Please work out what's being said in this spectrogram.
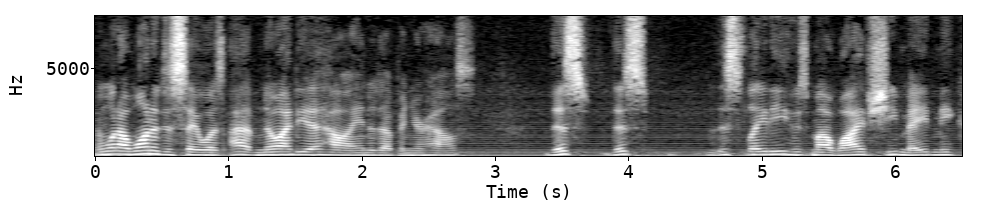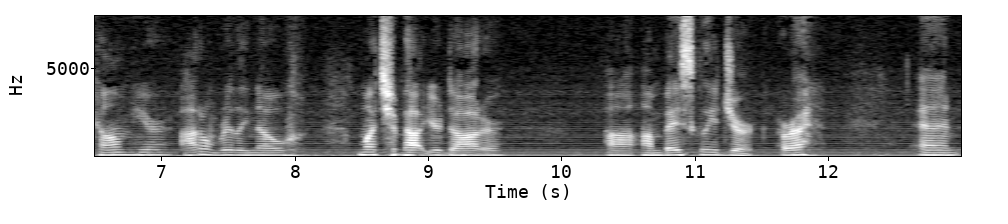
And what I wanted to say was, I have no idea how I ended up in your house this this this lady who's my wife, she made me come here. I don't really know much about your daughter. Uh, I'm basically a jerk, all right? And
